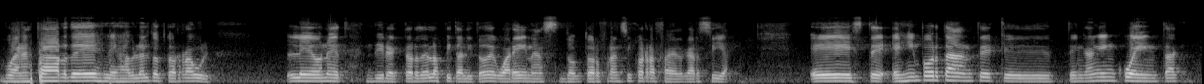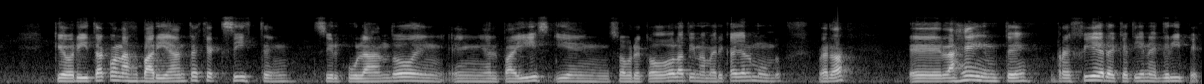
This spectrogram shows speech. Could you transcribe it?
Buenas tardes, les habla el doctor Raúl Leonet, director del Hospitalito de Guarenas, doctor Francisco Rafael García. Este, es importante que tengan en cuenta que ahorita con las variantes que existen circulando en, en el país y en sobre todo Latinoamérica y el mundo, ¿verdad? Eh, la gente refiere que tiene gripe.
